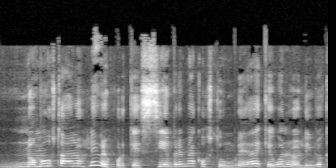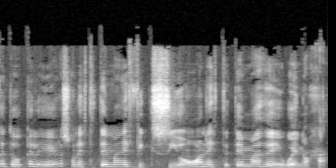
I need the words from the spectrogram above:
no me gustaban los libros porque siempre me acostumbré a que, bueno, los libros que tengo que leer son este tema de ficción, este tema de, bueno, ajá,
